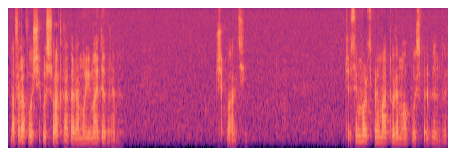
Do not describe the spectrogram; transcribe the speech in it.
La fel a fost și cu soacra, care a murit mai devreme. Și cu alții. Aceste morți premature m-au pus pe gânduri.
